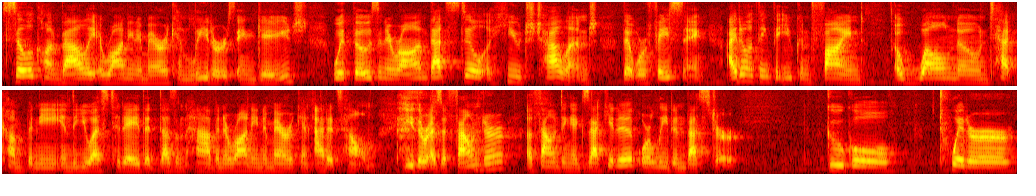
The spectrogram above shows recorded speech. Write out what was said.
Silicon Valley Iranian American leaders engaged with those in Iran, that's still a huge challenge that we're facing. I don't think that you can find a well known tech company in the US today that doesn't have an Iranian American at its helm, either as a founder, a founding executive, or lead investor. Google, Twitter,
